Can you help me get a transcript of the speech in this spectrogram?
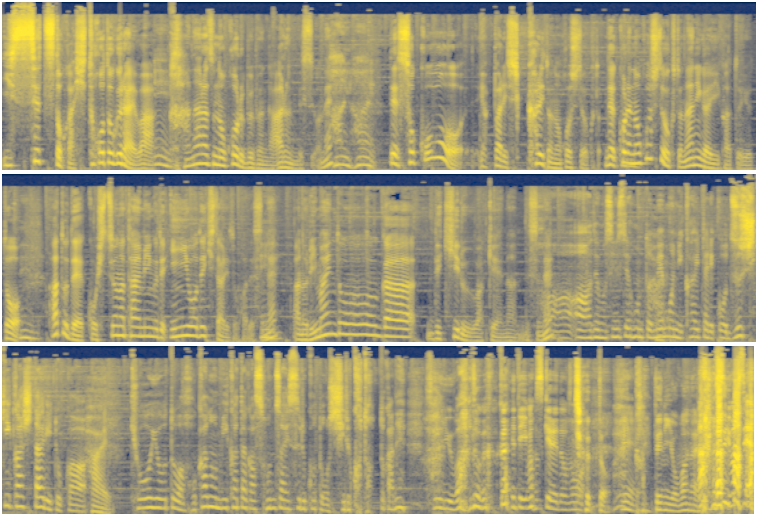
一節とか一言ぐらいは必ず残る部分があるんですよね。はいはい、でそこをやっぱりしっかりと残しておくと。でこれ残しておくと何がいいかというと、うん、後でこう必要なタイミングで引用できたりとかですね、あのリマインドができるわけなんですね。ああでも先生本当メモに書いたり、こう図式化したりとか、はい、教養とは他の見方が存在することを知ることとかねそういうワードが書かれていますけれども。ちょっと、ええ、勝手に読まないすいません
